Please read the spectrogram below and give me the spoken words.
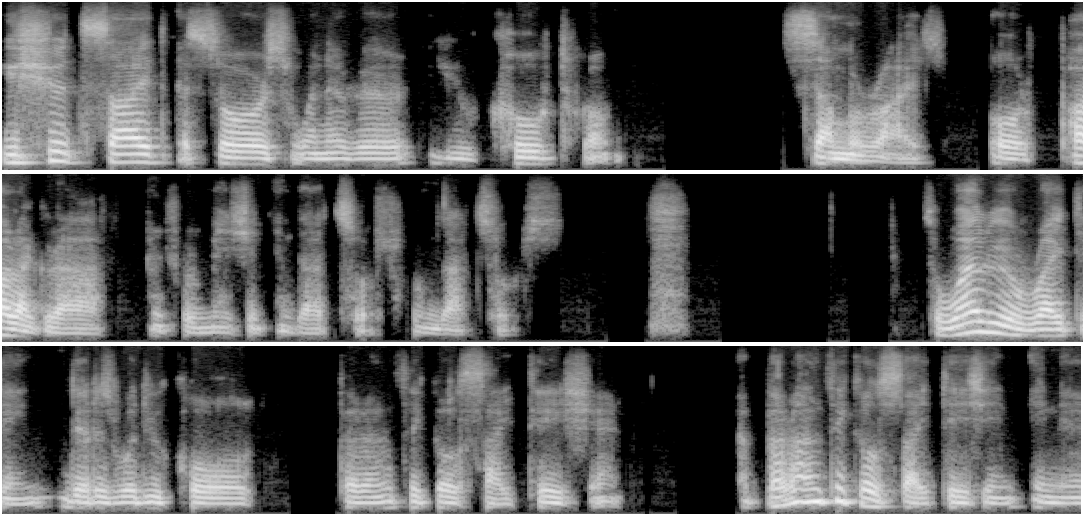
You should cite a source whenever you quote from, summarize, or paragraph information in that source, from that source. So while you're writing, there is what you call parenthetical citation. A parenthetical citation in, a,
